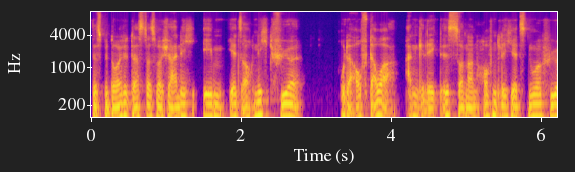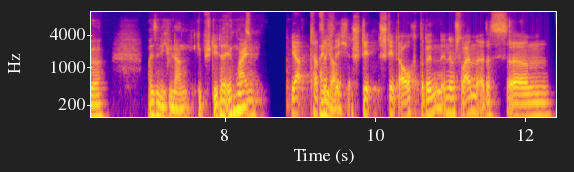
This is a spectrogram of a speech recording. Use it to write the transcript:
Das bedeutet, dass das wahrscheinlich eben jetzt auch nicht für oder auf Dauer angelegt ist, sondern hoffentlich jetzt nur für, weiß ich nicht, wie lange gibt, steht da irgendwas? Ein, ja, tatsächlich steht, steht auch drin in dem Schreiben, das, ähm,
